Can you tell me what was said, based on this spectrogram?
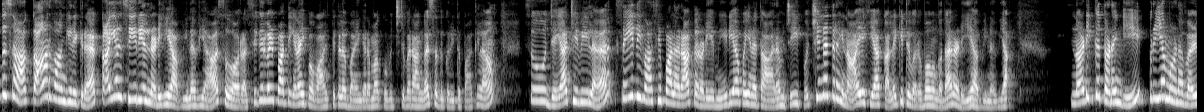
புதுசாக கார் வாங்கியிருக்கிற கயல் சீரியல் நடிகை அபினவ்யா ஸோ ரசிகர்கள் பார்த்தீங்கன்னா இப்போ வாழ்த்துக்களை பயங்கரமாக குவிச்சிட்டு வராங்க. ஸோ அது குறித்து பார்க்கலாம். ஸோ ஜெயா டிவியில் செய்தி வாசிப்பாளராக தன்னுடைய மீடியா பயணத்தை ஆரம்பித்து இப்போ சின்னத்திரை நாயகியாக கலக்கிட்டு வருபவங்க தான் நடிகை அபினவ்யா நடிக்க தொடங்கி பிரியமானவள்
